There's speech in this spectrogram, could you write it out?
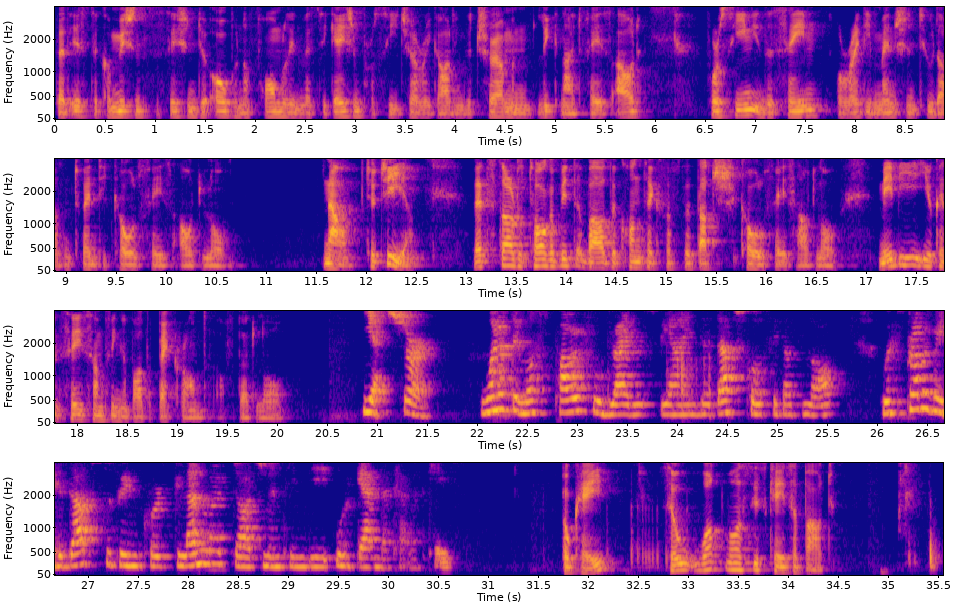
that is, the Commission's decision to open a formal investigation procedure regarding the German lignite phase out, foreseen in the same already mentioned 2020 coal phase out law. Now, Cecilia, let's start to talk a bit about the context of the Dutch coal phase out law. Maybe you can say something about the background of that law. Yes, sure. One of the most powerful drivers behind the Dutch coal phase out law was probably the Dutch Supreme Court's landmark judgment in the Urgenda climate case. Okay, so what was this case about?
